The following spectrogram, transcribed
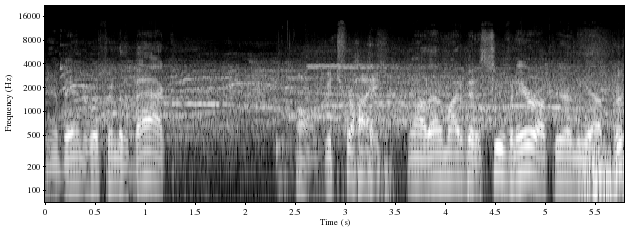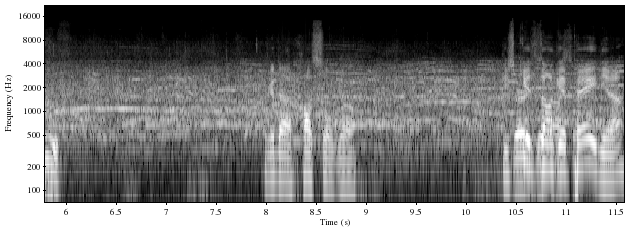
Yeah, Vanderhoof into the back. Oh, good try. Now that might have been a souvenir up here in the uh, booth. Look at that hustle, though. These Very kids don't get paid, you know.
